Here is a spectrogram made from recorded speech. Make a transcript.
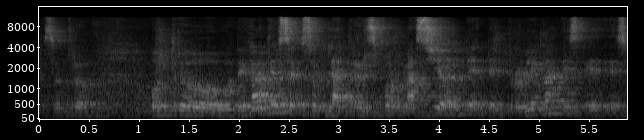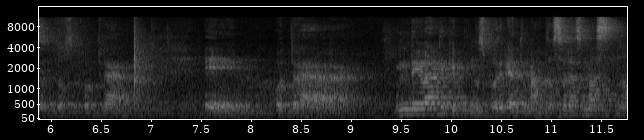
pues, otro otro debate sobre la transformación del problema es, otra, eh, otra un debate que nos podría tomar dos horas más, ¿no?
